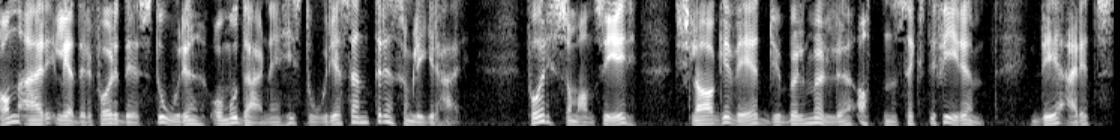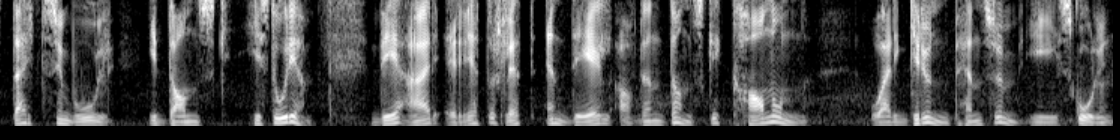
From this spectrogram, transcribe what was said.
Han er leder for det store og moderne historiesenteret som ligger her. For, som han sier, slaget ved Dybbøl mølle 1864, det er et sterkt symbol i dansk historie. Det er rett og slett en del av den danske kanoen og er grunnpensum i skolen.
